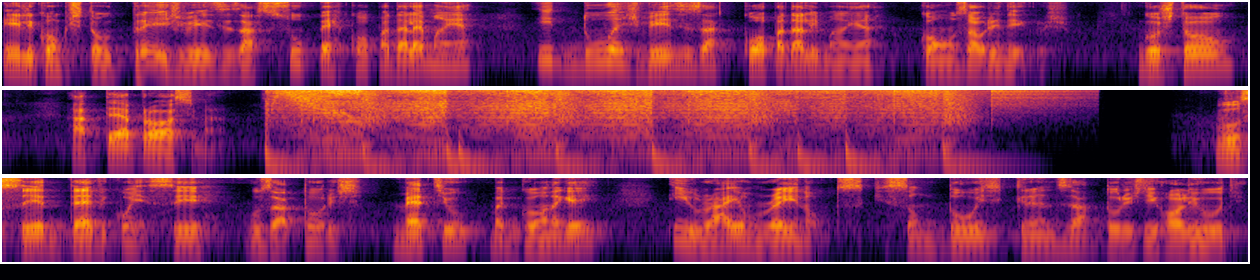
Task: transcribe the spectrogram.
Ele conquistou três vezes a Supercopa da Alemanha e duas vezes a Copa da Alemanha com os aurinegros. Gostou? Até a próxima! Você deve conhecer os atores Matthew McConaughey e Ryan Reynolds, que são dois grandes atores de Hollywood.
